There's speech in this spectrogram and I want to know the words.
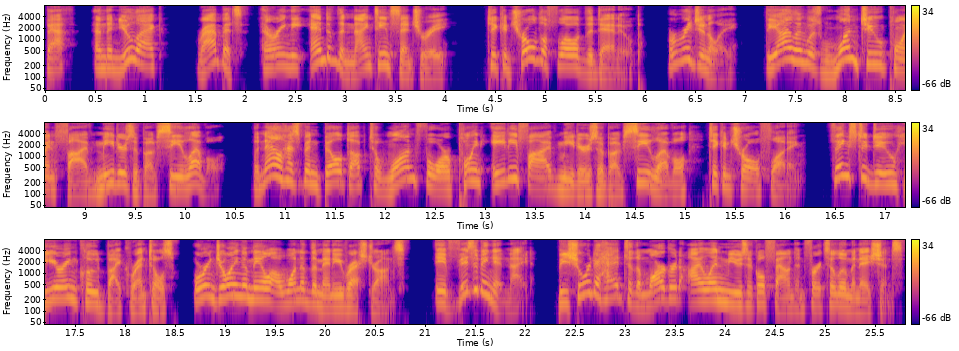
Bath, and the Nyulak rabbits during the end of the 19th century to control the flow of the Danube. Originally, the island was 12.5 meters above sea level, but now has been built up to 14.85 meters above sea level to control flooding. Things to do here include bike rentals or enjoying a meal at one of the many restaurants. If visiting at night, be sure to head to the Margaret Island Musical Fountain for its illuminations.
